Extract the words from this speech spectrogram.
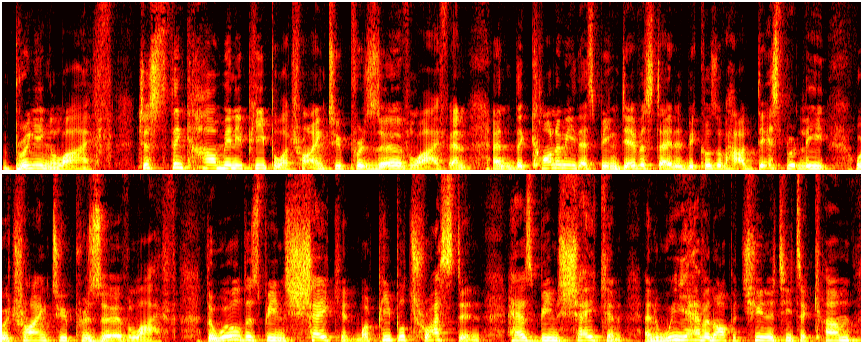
bringing life. Just think how many people are trying to preserve life and, and the economy that's being devastated because of how desperately we're trying to preserve life. The world has been shaken. What people trust in has been shaken. And we have an opportunity to come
